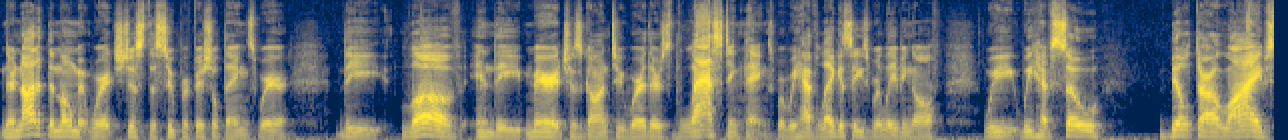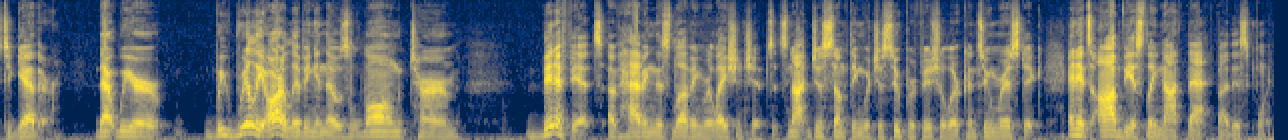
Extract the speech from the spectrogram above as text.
they're not at the moment where it's just the superficial things where the love in the marriage has gone to where there's lasting things where we have legacies we're leaving off we we have so built our lives together that we are we really are living in those long-term benefits of having this loving relationships. It's not just something which is superficial or consumeristic and it's obviously not that by this point.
